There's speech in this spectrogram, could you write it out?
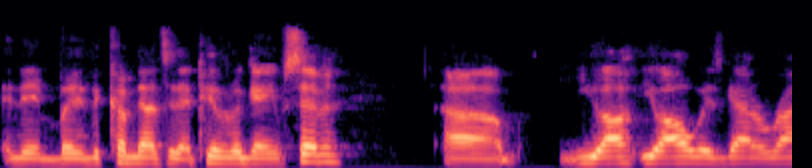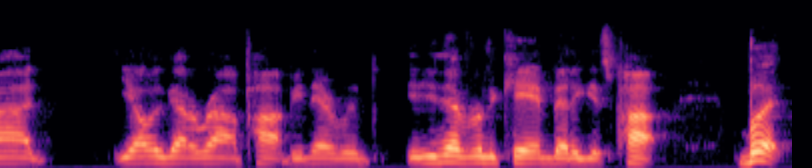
and then, but if it come down to that pivotal game seven, um, you you always got to ride. You always got to ride Pop. You never you never really can bet against Pop. But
